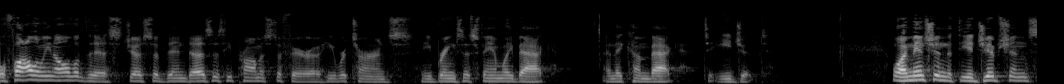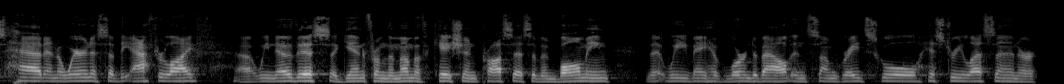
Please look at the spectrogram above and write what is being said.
Well, following all of this, Joseph then does as he promised to Pharaoh. He returns, he brings his family back, and they come back to Egypt. Well, I mentioned that the Egyptians had an awareness of the afterlife. Uh, we know this again from the mummification process of embalming that we may have learned about in some grade school history lesson or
